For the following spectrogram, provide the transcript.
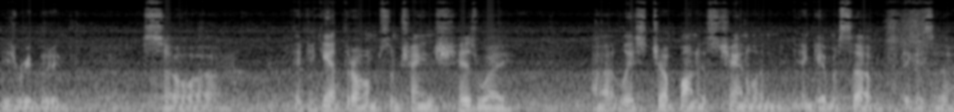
he's rebooting. So uh, if you can't throw him some change his way, uh, at least jump on his channel and, and give him a sub because uh,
